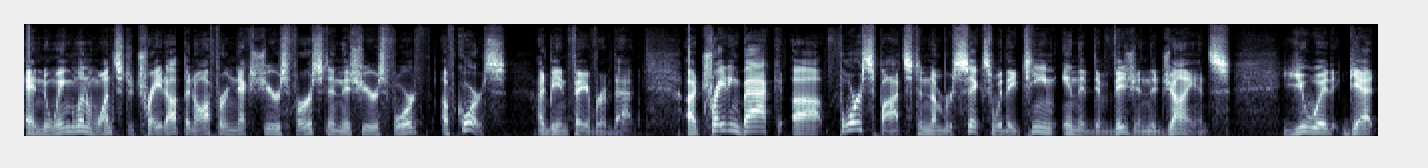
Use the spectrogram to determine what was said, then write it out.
and New England wants to trade up and offer next year's first and this year's fourth, of course, I'd be in favor of that. Uh, trading back uh, four spots to number six with a team in the division, the Giants, you would get,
